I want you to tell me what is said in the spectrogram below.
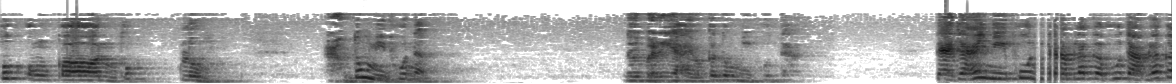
ทุกองค์กร ทุกกลุ่ม เราต้องมีผู้นำโดยปริยายมันก็ต้องมีผู้ตาม แต่จะให้มีผู้นำแล้วก็ผู้ตามแล้วก็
